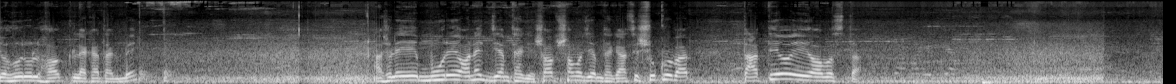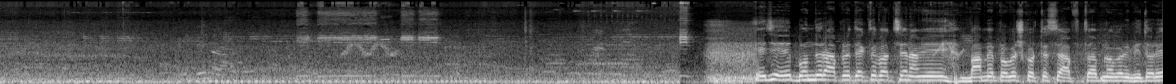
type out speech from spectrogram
জহুরুল হক লেখা থাকবে। আসলে এই মোড়ে অনেক জ্যাম থাকে, সব সময় জ্যাম থাকে। আজকে শুক্রবার, তাতেও এই অবস্থা। এই যে বন্ধুরা, আপনারা দেখতে পাচ্ছেন আমি বামে প্রবেশ করতেছি আফতাবনগরের ভিতরে।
